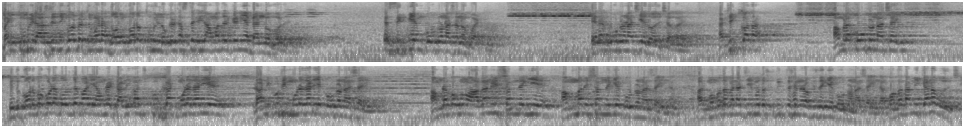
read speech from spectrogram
ভাই তুমি রাজনীতি করবে, তুমি একটা দল করো, তুমি লোকের কাছ থেকে আমাদেরকে নিয়ে ব্যঙ্গ করে। সিপিএম কৌটো নাচানো পার্টি। এরা কৌটো নাচিয়ে দল চালায়। হ্যাঁ ঠিক কথা আমরা কৌটো নাচাই কিন্তু গর্ব করে বলতে পারি, আমরা টালিগঞ্জ কুটঘাট মোড়ে দাঁড়িয়ে, রানীকুঠি মোড়ে দাঁড়িয়ে কৌটো নাচাই আমরা কখনো আদানির সামনে গিয়ে, আম্বানির সামনে গিয়ে কৌটো নাচাই না। আর মমতা ব্যানার্জির মতো সুদীপ্ত সেনের অফিসে গিয়ে কৌটো না চাই না। কথাটা আমি কেন বলছি?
